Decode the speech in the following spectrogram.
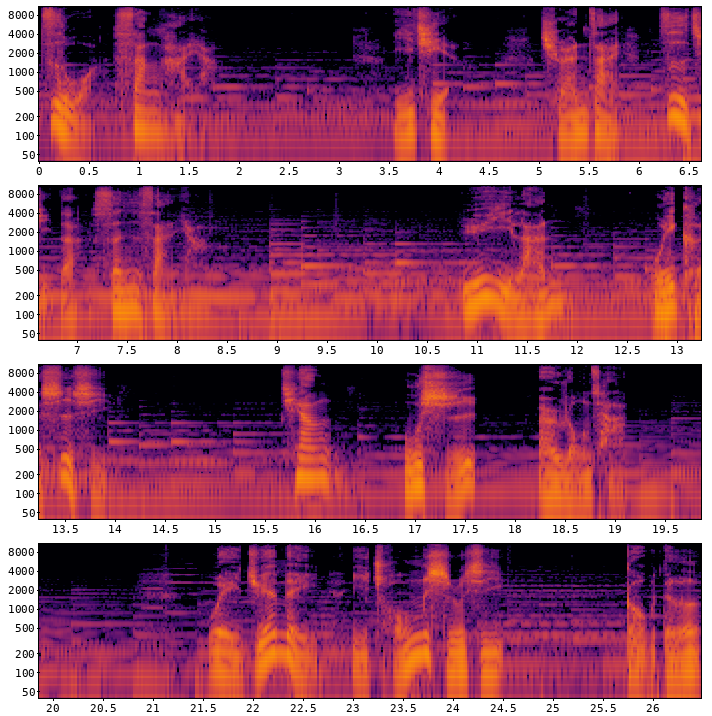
自我伤害呀，一切全在自己的身上呀。予以兰为可视兮，羌无实而容长；伪绝美以从俗兮，苟得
